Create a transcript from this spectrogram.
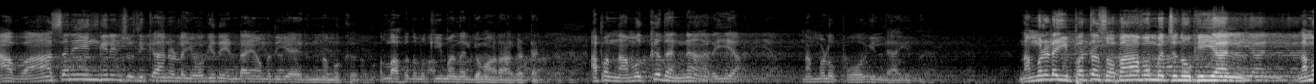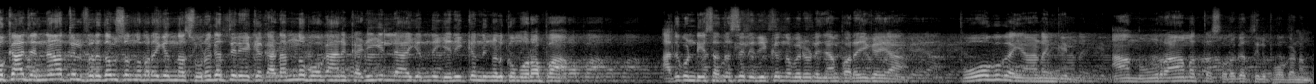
ആ വാസനയെങ്കിലും ശ്വസിക്കാനുള്ള യോഗ്യത ഉണ്ടായാൽ മതിയായിരുന്നു നമുക്ക്. അള്ളാഹു നമുക്ക് നൽകുമാറാകട്ടെ. അപ്പൊ നമുക്ക് തന്നെ അറിയാം നമ്മൾ പോകില്ല എന്ന്. നമ്മളുടെ ഇപ്പത്തെ സ്വഭാവം വെച്ച് നോക്കിയാൽ നമുക്ക് ആ ജന്നാത്തുൽ ഫിർദൗസ് എന്ന് പറയുന്ന സ്വർഗത്തിലേക്ക് കടന്നു പോകാൻ കഴിയില്ല എന്ന് എനിക്കും നിങ്ങൾക്കും ഉറപ്പാ. അതുകൊണ്ട് ഈ സദസ്സിൽ ഇരിക്കുന്നവരോട് ഞാൻ പറയുകയാ പോകുകയാണെങ്കിൽ ആ നൂറാമത്തെ സ്വർഗത്തിൽ പോകണം.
